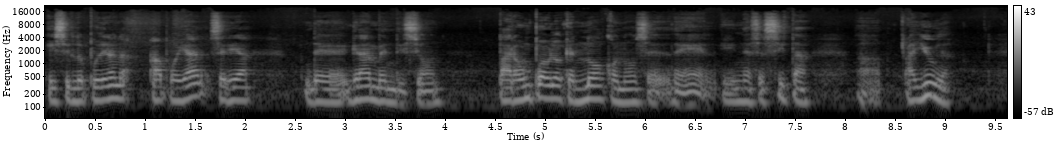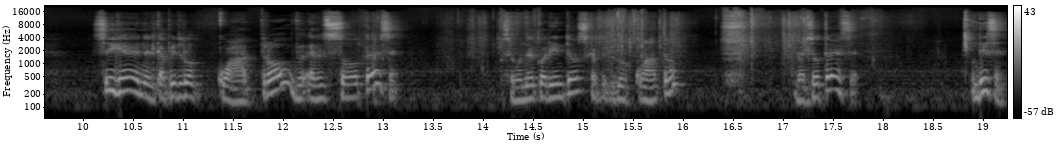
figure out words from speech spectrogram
y si lo pudieran apoyar sería de gran bendición para un pueblo que no conoce de Él y necesita ah, ayuda. Sigue en el capítulo 4, verso 13. Según el Corintios, capítulo 4, verso 13. Dice,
